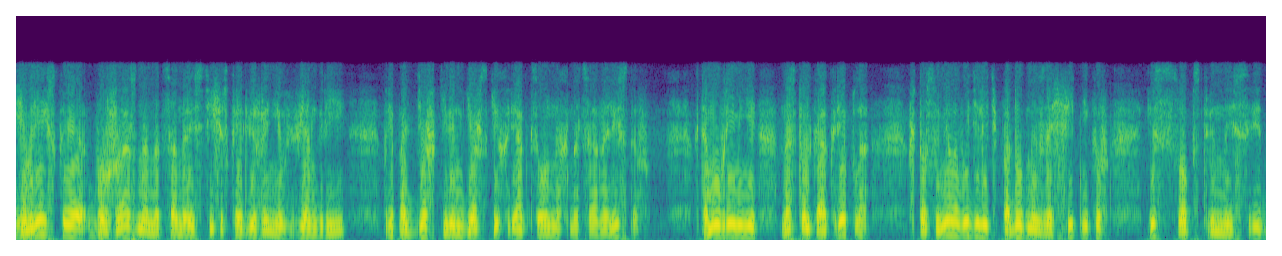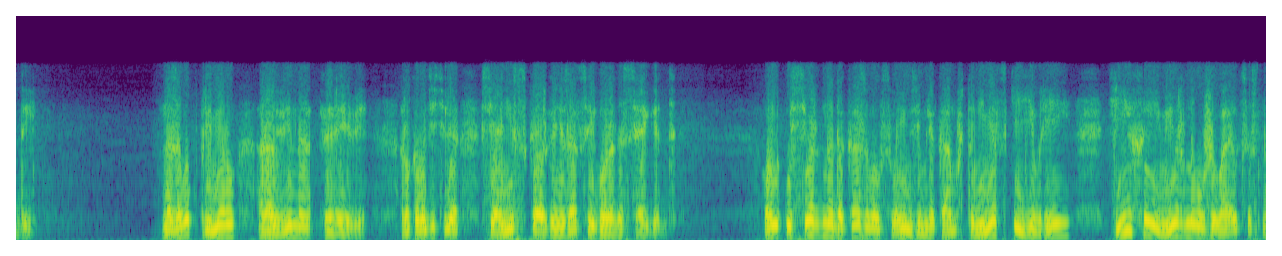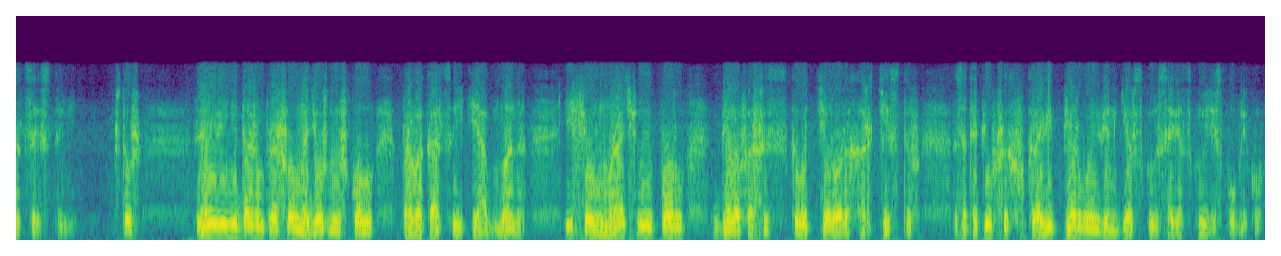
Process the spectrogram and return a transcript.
Еврейское буржуазно-националистическое движение в Венгрии при поддержке венгерских реакционных националистов к тому времени настолько окрепло, что сумело выделить подобных защитников из собственной среды. Назову, к примеру, Раввина Леви, руководителя сионистской организации города Сегед. Он усердно доказывал своим землякам, что немецкие евреи тихо и мирно уживаются с нацистами. Что ж, Леви недаром прошел надежную школу провокаций и обмана еще в мрачную пору белофашистского террора хартистов, затопивших в крови первую венгерскую советскую республику.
